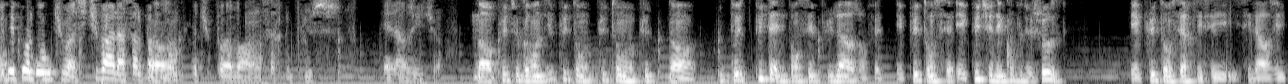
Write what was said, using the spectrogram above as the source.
Ça dépend de où tu vas. Si tu vas à la salle, par Non. exemple, là, tu peux avoir un cercle plus élargi, tu vois. Non, plus tu grandis, plus ton, plus ton, non, plus, t'as une pensée plus large en fait, et plus ton, et plus tu découvres de choses, et plus ton cercle s'élargit.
